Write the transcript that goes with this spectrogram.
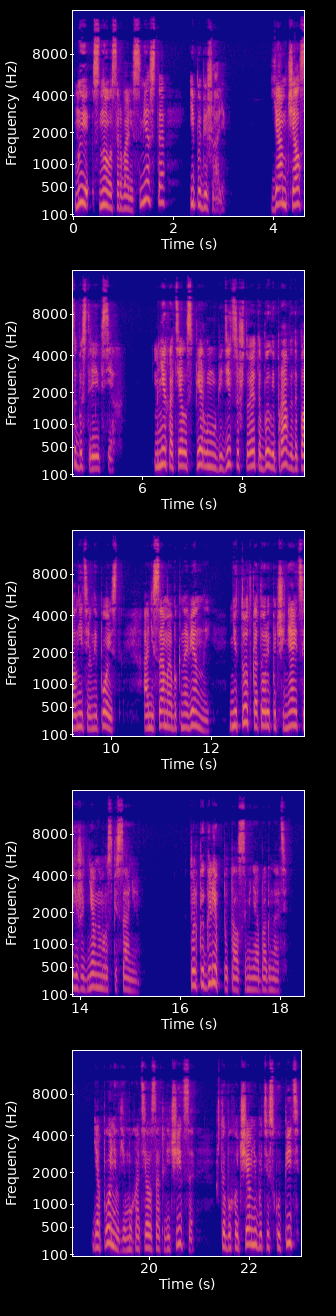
Мы снова сорвались с места и побежали. Я мчался быстрее всех. Мне хотелось первым убедиться, что это был и правда дополнительный поезд, а не самый обыкновенный, не тот, который подчиняется ежедневному расписанию. Только Глеб пытался меня обогнать. Я понял, ему хотелось отличиться, чтобы хоть чем-нибудь искупить.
